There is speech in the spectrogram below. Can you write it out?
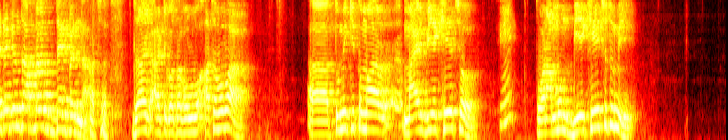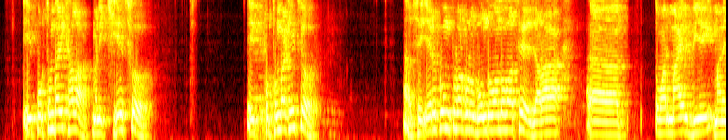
এটা কিন্তু আপনারা দেখবেন না। আচ্ছা যাই আরেকটা কথা বলব। আচ্ছা বাবা তুমি কি তোমার মায়ের বিয়ে খেয়েছো? হ্যাঁ। তোমার আম্মুর বিয়ে খেয়েছো তুমি? এই প্রথমবারই খালা মানে খেয়েছো? এই প্রথমবার খেয়েছো? আচ্ছা এরকম তোমার কোনো বন্ধু বান্ধব আছে যারা আহ, তোমার মায়ের বিয়ে মানে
